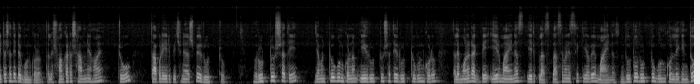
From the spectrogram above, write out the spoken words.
এটার সাথে এটা গুণ করো, তাহলে সংখ্যাটা সামনে হয় টু তারপরে এর পিছনে আসবে রুট টু রুট টুর সাথে যেমন টু গুণ করলাম, এই রুট টুর সাথে রুট টু গুণ করো, তাহলে মনে রাখবে এর মাইনাস এর প্লাস প্লাসে মাইনাসে কী হবে? মাইনাস দুটো রুট টু গুণ করলে কিন্তু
